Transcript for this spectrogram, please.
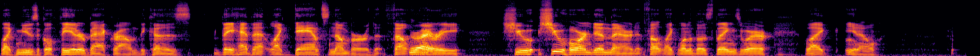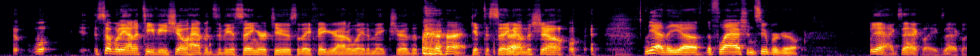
like musical theater background because they had that like dance number that felt right. very shoe shoehorned in there, and it felt like one of those things where, like you know, well, somebody on a TV show happens to be a singer too, so they figure out a way to make sure that they right. get to sing right. on the show. yeah, the uh, the Flash and Supergirl. Yeah, exactly, exactly.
